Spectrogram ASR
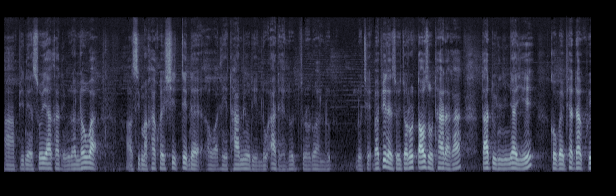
အာပြည်နယ်အစိုးရကနေပြီးတော့လောကစီမံခန့်ခွဲရှိတဲ့ဟိုအနေထားမျိုးတွေလိုအပ်တယ်လို့ကျွန်တော်တို့ကလိုချင်ဘာဖြစ်လဲဆိုရင်ကျွန်တော်တို့တောင်းဆိုထားတာကတာတူညီမြတ်ရေး ကိုယ်ပိုင်ဖြတ်တတ်ခွေ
